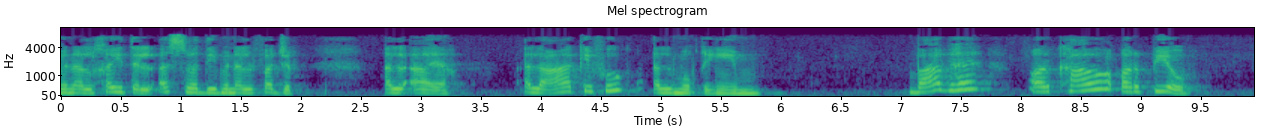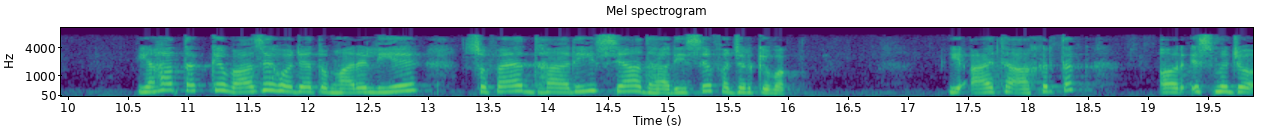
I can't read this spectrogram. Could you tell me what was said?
من الخیت الاسود من الفجر۔ الآیا العاقف المقیم۔ باب ہے اور کھاؤ اور پیو۔ یہاں تک کہ واضح ہو جائے تمہارے لیے سفید دھاری، سیاہ دھاری سے فجر کے وقت۔ یہ آئے تھے آخر تک اور اس میں جو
